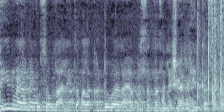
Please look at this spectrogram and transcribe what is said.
तीन वेळा मी कुसमला आले तर मला खंडोबा राया प्रसन्न झाल्याशिवाय राहील का सांगा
